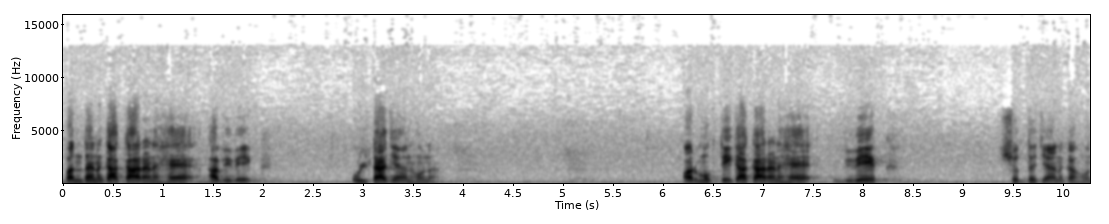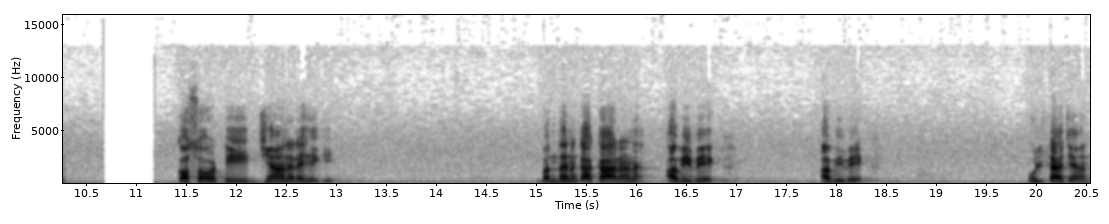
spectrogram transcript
बंधन का कारण है अविवेक, उल्टा ज्ञान होना। और मुक्ति का कारण है विवेक, शुद्ध ज्ञान का होना। कसौटी ज्ञान रहेगी। बंधन का कारण अविवेक अविवेक, उल्टा ज्ञान,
